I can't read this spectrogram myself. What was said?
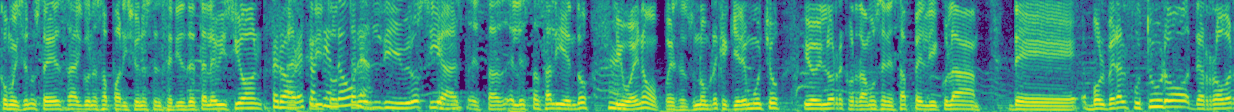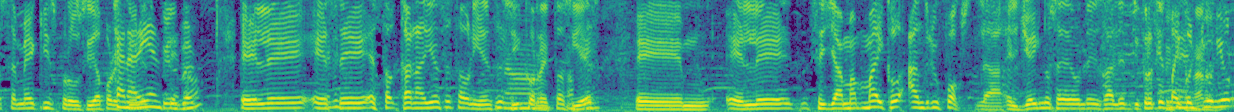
como dicen ustedes, algunas apariciones en series de televisión. Pero ha ahora está escrito tres una. libros, sí, ha- está- él está saliendo. Y bueno, pues es un hombre que quiere mucho y hoy lo recordamos en esta película de Volver al Futuro de Robert Zemeckis, producida por Steven Canadiense, Spielberg. ¿no? Él eh, es eh, esta- canadiense estadounidense, sí, No, correcto, así ok. es. Eh, él eh, se llama Michael Andrew Fox. La- el J no sé de dónde sale, yo creo que es Michael claro. Jr.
